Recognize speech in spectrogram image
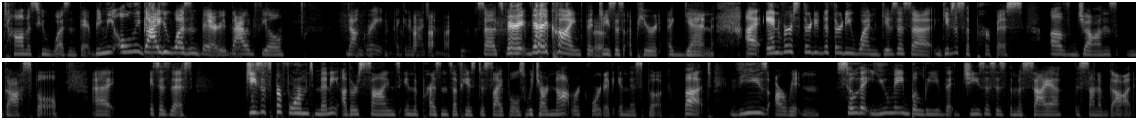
Thomas who wasn't there, being the only guy who wasn't there. That would feel not great, I can imagine. So it's very, very kind that Yeah. Jesus appeared again. Uh, and verse 30 to 31 gives us a gives us the purpose of John's gospel. Uh, it says this Jesus performed many other signs in the presence of his disciples, which are not recorded in this book, but these are written so that you may believe that Jesus is the Messiah, the Son of God,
